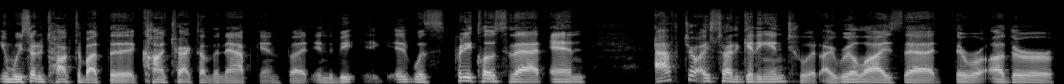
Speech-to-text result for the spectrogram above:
and we sort of talked about the contract on the napkin, but in the it was pretty close to that. And after I started getting into it, I realized that there were other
